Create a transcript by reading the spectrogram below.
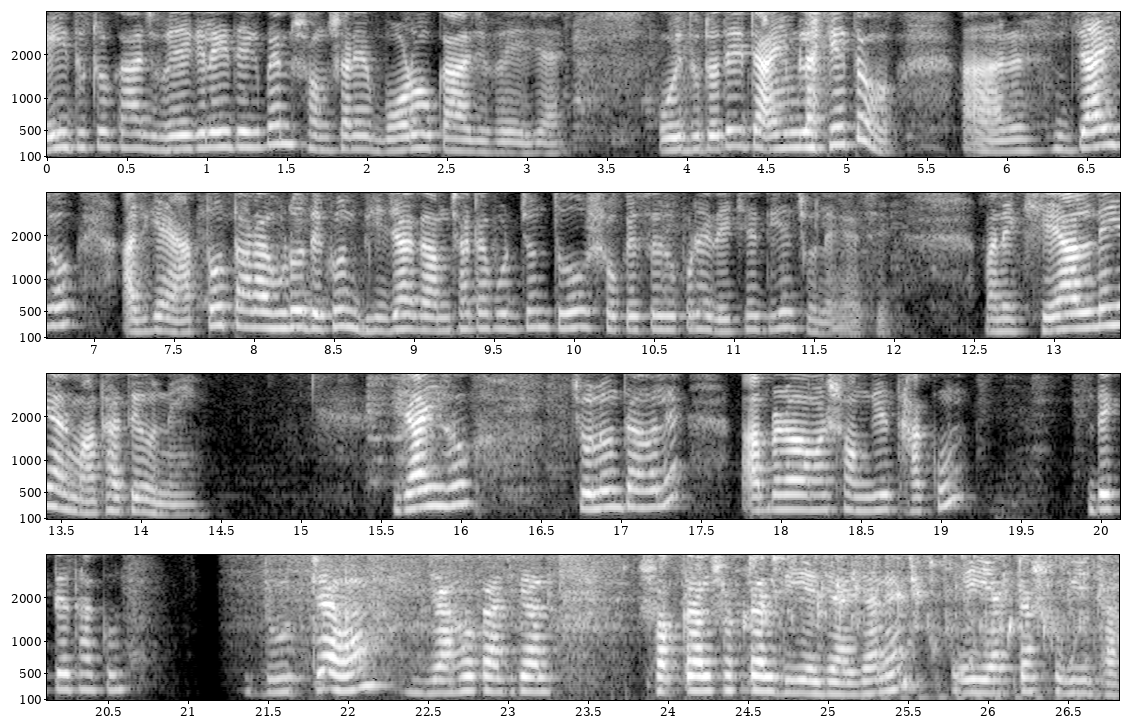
এই দুটো কাজ হয়ে গেলেই দেখবেন সংসারের বড় কাজ হয়ে যায়। ওই দুটোতেই টাইম লাগে তো। আর যাই হোক, আজকে এত তাড়াহুড়ো, দেখুন, ভিজা গামছাটা পর্যন্ত শোকেসের উপরে রেখে দিয়ে চলে গেছে। মানে খেয়াল নেই আর মাথাতেও নেই। যাই হোক, চলুন তাহলে, আপনারাও আমার সঙ্গে থাকুন, দেখতে থাকুন। দুধটা যা হোক আজকাল সকাল সকাল দিয়ে যায়, জানেন? এই একটা সুবিধা।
